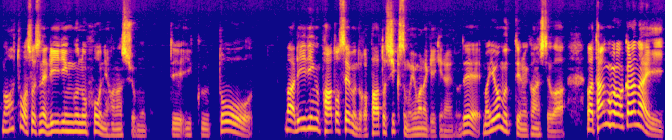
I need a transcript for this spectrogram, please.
まあ、あとはそうですね、リーディングの方に話を持っていくと、まあ、リーディングパート7とかパート6も読まなきゃいけないので、まあ、読むっていうのに関しては、まあ、単語がわからない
